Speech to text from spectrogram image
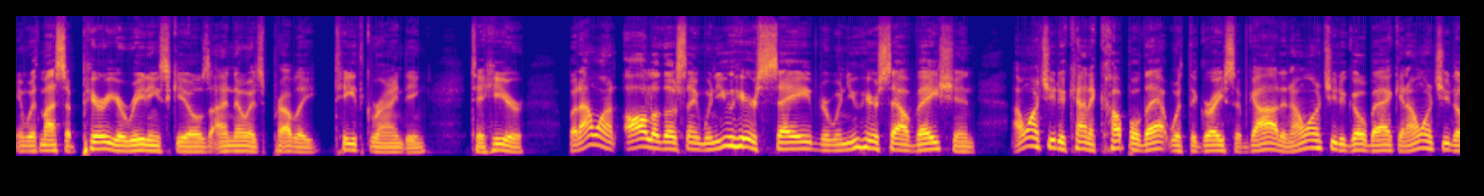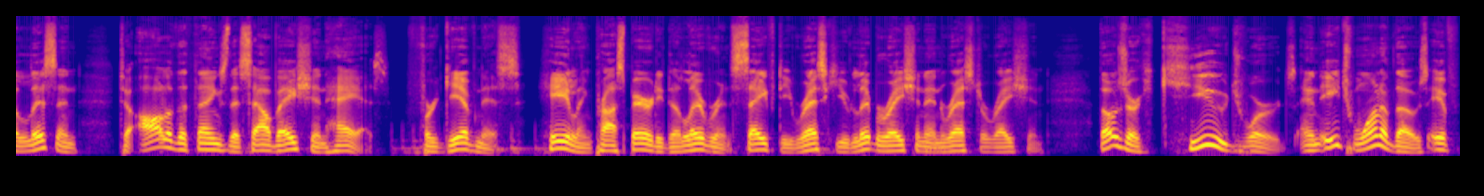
And with my superior reading skills, I know it's probably teeth grinding to hear, but I want all of those things. When you hear saved or when you hear salvation, I want you to kind of couple that with the grace of God. And I want you to go back and I want you to listen to all of the things that salvation has forgiveness, healing, prosperity, deliverance, safety, rescue, liberation, and restoration. Those are huge words. And each one of those, if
